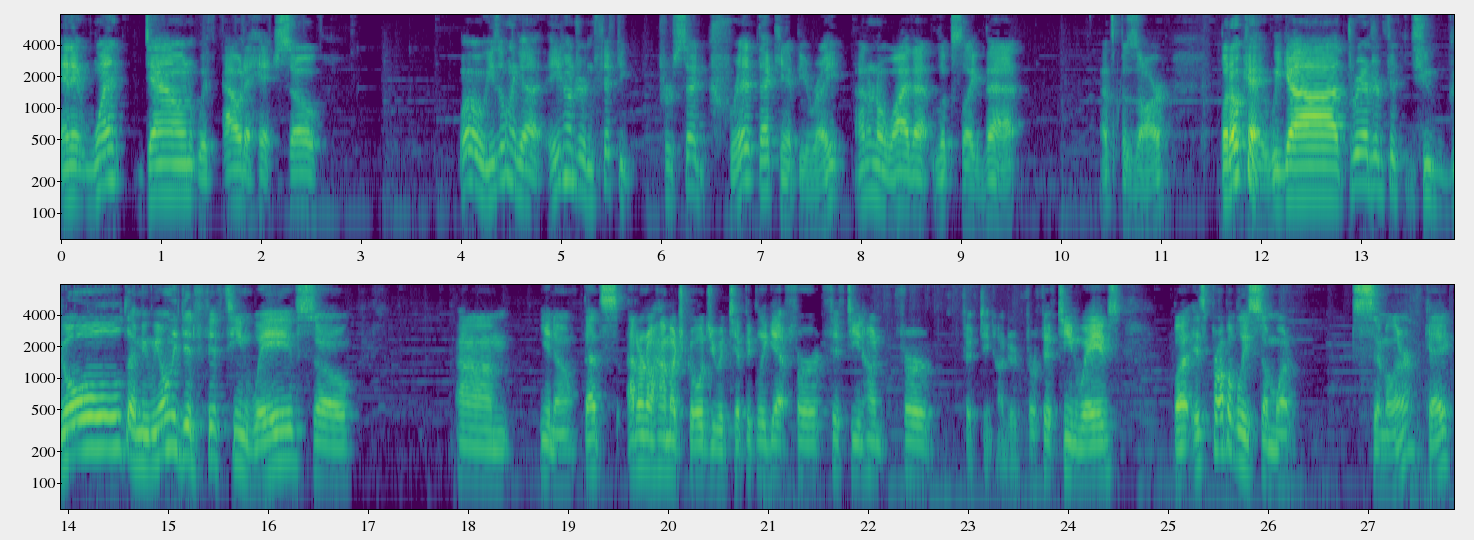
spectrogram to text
And it went down without a hitch. So, whoa, he's only got 850 percent crit? That can't be right. I don't know why that looks like that. That's bizarre. But okay, we got 352 gold. I mean, we only did 15 waves, so um, you know, that's I don't know how much gold you would typically get for 1500 for 1500 for 15 waves, but it's probably somewhat similar, okay?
